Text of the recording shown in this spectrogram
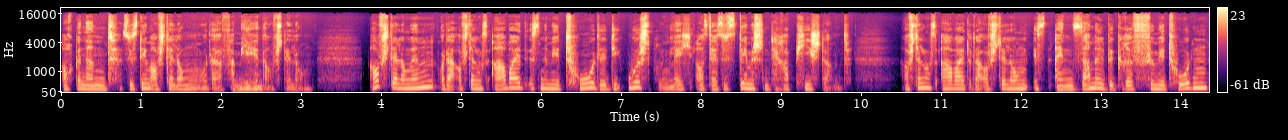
auch genannt Systemaufstellungen oder Familienaufstellungen. Aufstellungen oder Aufstellungsarbeit ist eine Methode, die ursprünglich aus der systemischen Therapie stammt. Aufstellungsarbeit oder Aufstellung ist ein Sammelbegriff für Methoden,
